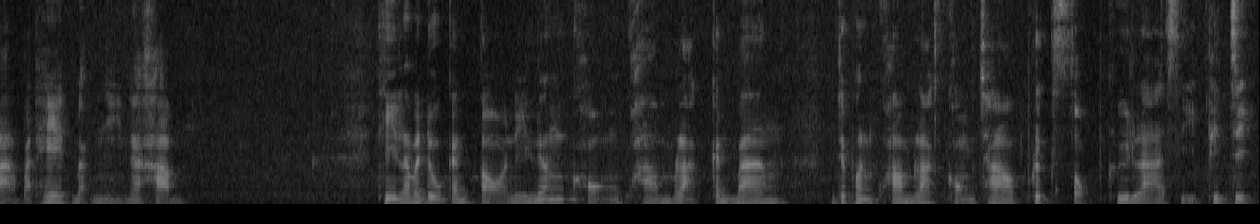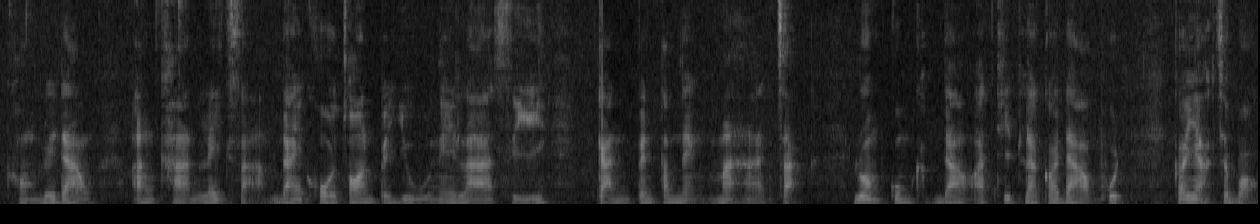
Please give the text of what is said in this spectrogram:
ต่างประเทศแบบนี้นะครับ ทีนี้เรามาดูกันต่อในเรื่องของความรักกันบ้าง อิทธิพลความรักของชาวพฤกษภคือราศีพิจิกของด้วยดาวอังคารเลข 3 ได้โคจรไปอยู่ในราศีกันเป็นตำแหน่งมหาจักร ร่วมกลุ่มกับดาวอาทิตย์แล้วก็ดาวพุธก็อยากจะบอก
